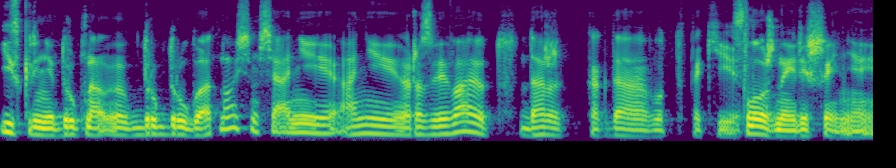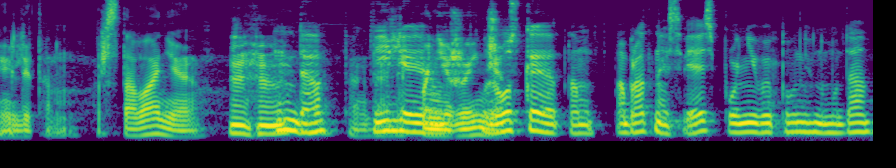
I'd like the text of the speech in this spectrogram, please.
искренне друг, на, друг к другу относимся, они, они развивают даже когда вот такие сложные решения или там расставание, угу. да, или понижение. жесткая там обратная связь по невыполненному, да.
